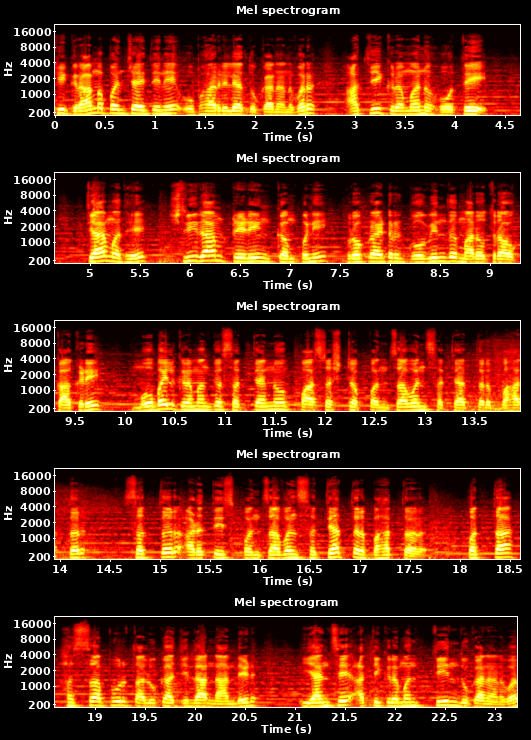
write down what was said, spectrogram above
की ग्रामपंचायतीने उभारलेल्या दुकानांवर अतिक्रमण होते. त्यामध्ये Shriram trading company proprietor Govind Marotrao Kakade mobile क्रमांक सत्त्याण्णव पासष्ट पंचावन्न सत्याहत्तर बहात्तर सत्तर अडतीस पंचावन्न सत्याहत्तर बहात्तर. पत्ता हस्सापूर तालुका जिल्हा नांदेड. यांचे अतिक्रमण तीन दुकानांवर.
